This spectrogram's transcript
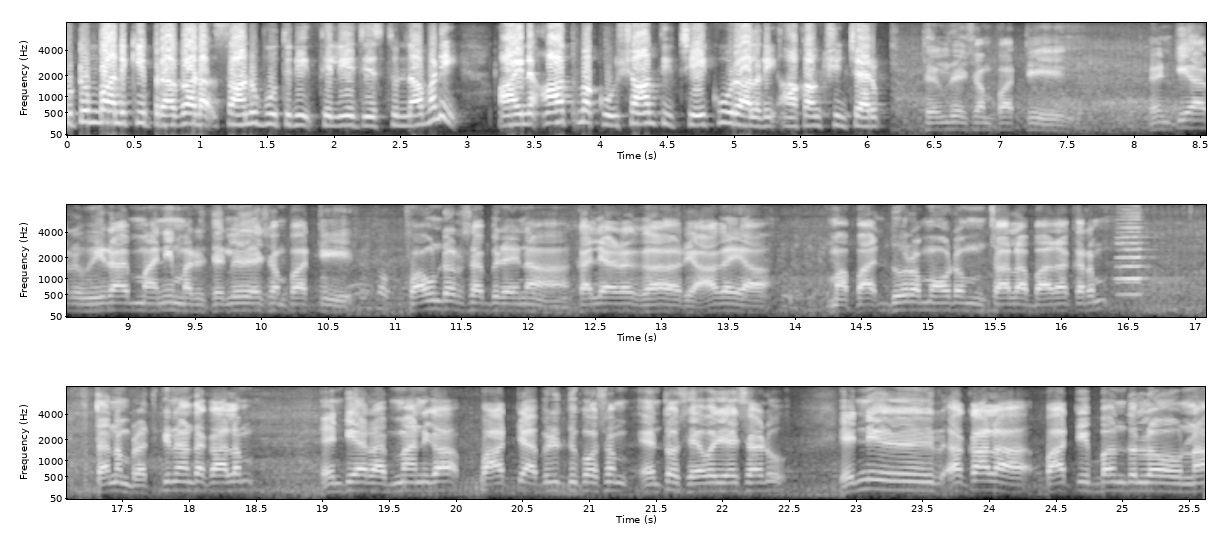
కుటుంబానికి ప్రగాఢ సానుభూతిని తెలియజేస్తున్నామని ఆయన ఆత్మకు శాంతి చేకూరాలని ఆకాంక్షించారు. తెలుగుదేశం పార్టీ ఎన్టీఆర్ వీరాభిమాని మరియు తెలుగుదేశం పార్టీ ఫౌండర్ సభ్యులైన కళ్యాణ గారి ఆగయ్య మా దూరం అవడం చాలా బాధాకరం. తను బ్రతికినంత కాలం ఎన్టీఆర్ అభిమానిగా పార్టీ అభివృద్ధి కోసం ఎంతో సేవ చేశాడు. ఎన్ని రకాల పార్టీ ఇబ్బందుల్లో ఉన్నా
